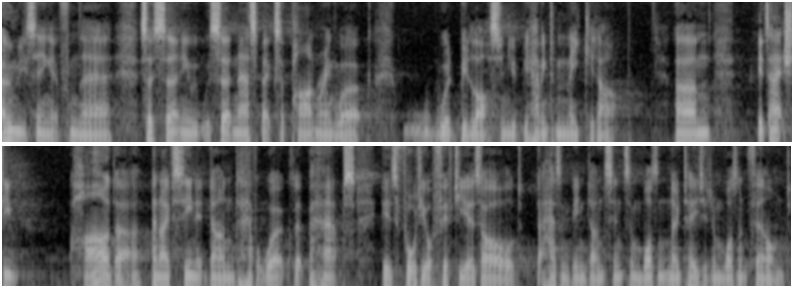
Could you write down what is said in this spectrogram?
only seeing it from there. So, certainly, certain aspects of partnering work would be lost, and you'd be having to make it up. Um, it's actually harder, and I've seen it done, to have a work that perhaps is 40 or 50 years old that hasn't been done since and wasn't notated and wasn't filmed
